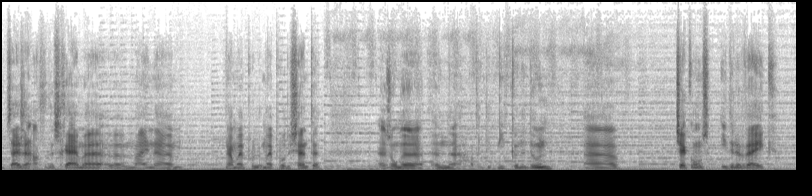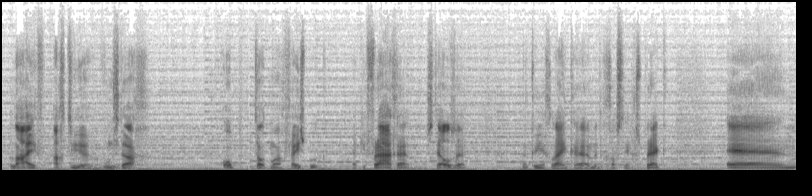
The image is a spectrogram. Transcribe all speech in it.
zij zijn achter de schermen uh, mijn, nou, mijn, pro mijn producenten. zonder hun had ik dit niet kunnen doen. check ons iedere week live 8 uur woensdag op Dat Mag Facebook. Heb je vragen, stel ze. Dan kun je gelijk met de gast in gesprek. En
